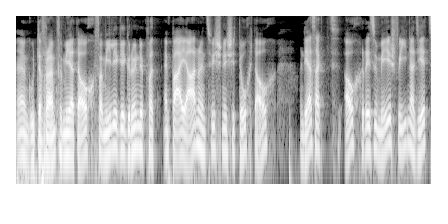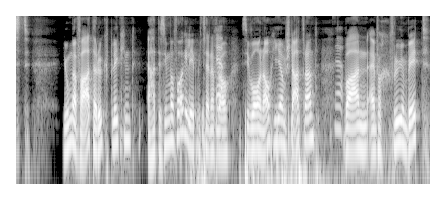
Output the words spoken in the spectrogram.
ja, ein guter Freund von mir hat auch Familie gegründet vor ein paar Jahren und inzwischen ist die Tochter auch. Und er sagt auch, Resümee ist für ihn als jetzt junger Vater rückblickend, er hat es immer vorgelebt mit seiner Ja. Frau. Sie waren auch hier am Stadtrand, Ja. waren einfach früh im Bett,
